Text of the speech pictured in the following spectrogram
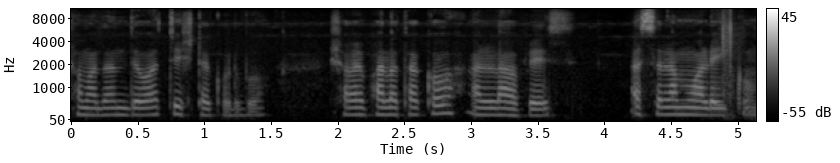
সমাধান দেওয়ার চেষ্টা করব। সবাই ভালো থাকো, আল্লাহ হাফেজ। আসসালামু আলাইকুম।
